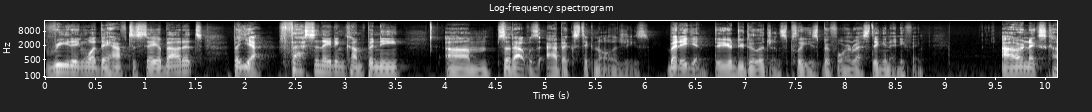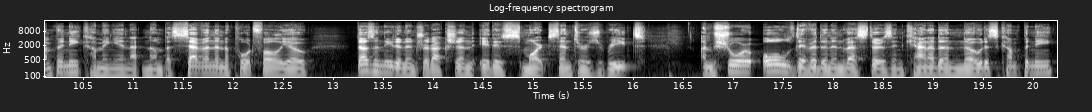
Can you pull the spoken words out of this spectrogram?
reading what they have to say about it. But yeah, fascinating company. Um, so that was Abaxx Technologies. But again, do your due diligence, please, before investing in anything. Our next company, coming in at number seven in the portfolio, doesn't need an introduction. It is SmartCentres REIT. I'm sure all dividend investors in Canada know this company.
